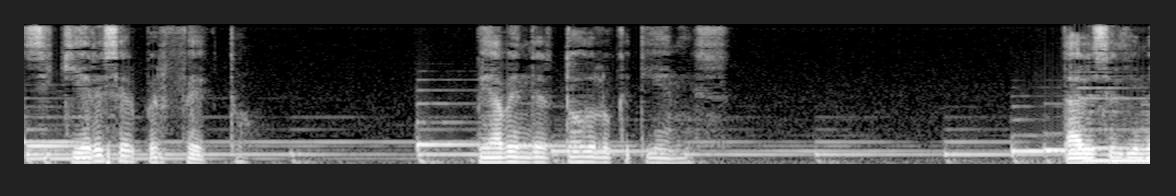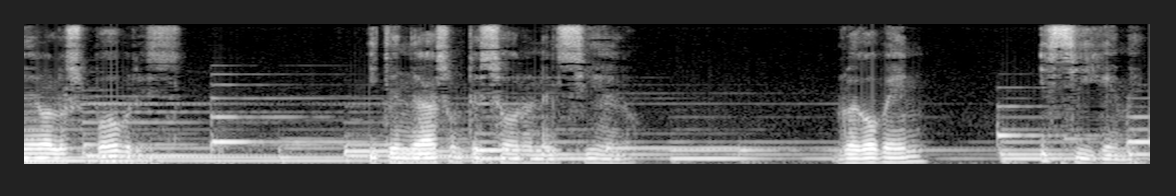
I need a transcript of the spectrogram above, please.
Si quieres ser perfecto, ve a vender todo lo que tienes. Dales el dinero a los pobres y tendrás un tesoro en el cielo. Luego ven y sígueme.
